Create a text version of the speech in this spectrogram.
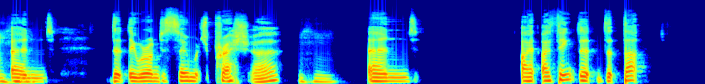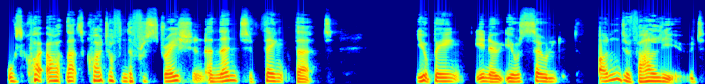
Mhm. and that they were under so much pressure Mhm. and I, I think that, that that was quite uh, that's quite often the frustration and then to think that you're being you know you're so undervalued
